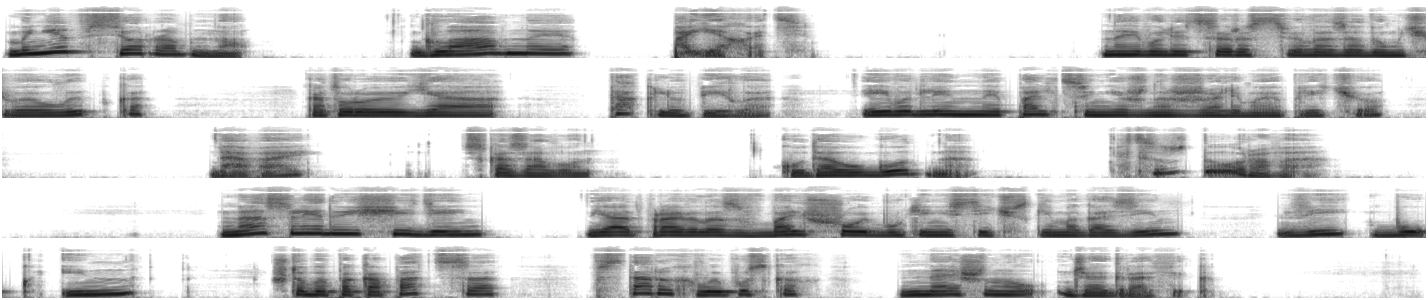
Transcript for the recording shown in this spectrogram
Мне все равно. Главное — поехать. На его лице расцвела задумчивая улыбка, которую я так любила, и его длинные пальцы нежно сжали мое плечо. «Давай», — сказал он, — «куда угодно. Это здорово». На следующий день я отправилась в большой букинистический магазин V-Book Inn чтобы покопаться в старых выпусках National Geographic.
